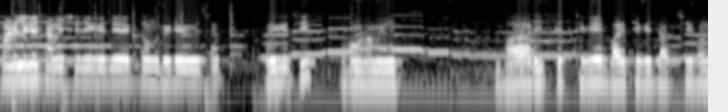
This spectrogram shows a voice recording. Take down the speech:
ফাইনালি গেছে, আমি সেজে গেছে একদম রেডি হয়ে হয়ে গেছি। এখন আমি বাড়িতে থেকে, বাড়ি থেকে যাচ্ছি, এখন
